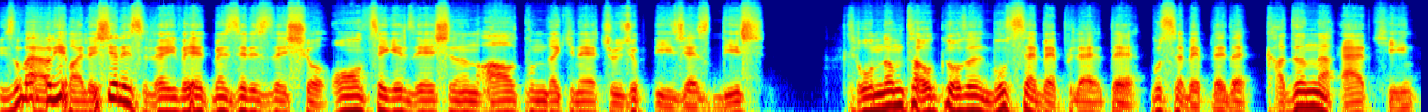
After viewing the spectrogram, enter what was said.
Biz böyle paylaşırız. Reyve etmezleriz de şu 18 yaşının altındakine çocuk diyeceğiz biz. Bunun tavuklu olan bu sebeple de, bu sebeple de kadınla erkeğin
